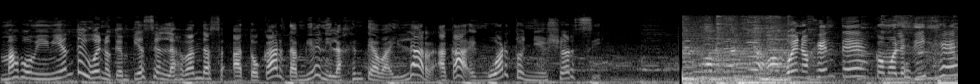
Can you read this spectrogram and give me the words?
más movimiento y bueno, que empiecen las bandas a tocar también y la gente a bailar acá en Wharton, New Jersey. Bueno gente, como les dije,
